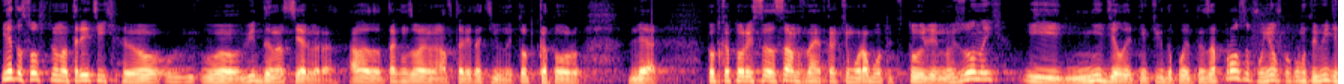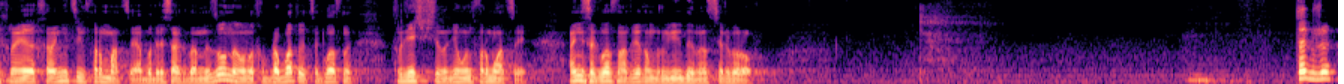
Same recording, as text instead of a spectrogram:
И это, собственно, третий э, вид DNS-сервера, а, так называемый авторитативный, тот, который для тот, который сам знает, как ему работать с той или иной зоной и не делает никаких дополнительных запросов, у него в каком-то виде хранится информация об адресах данной зоны, он их обрабатывает согласно хранящейся на нем информации, а не согласно ответам других DNS-серверов. Также,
